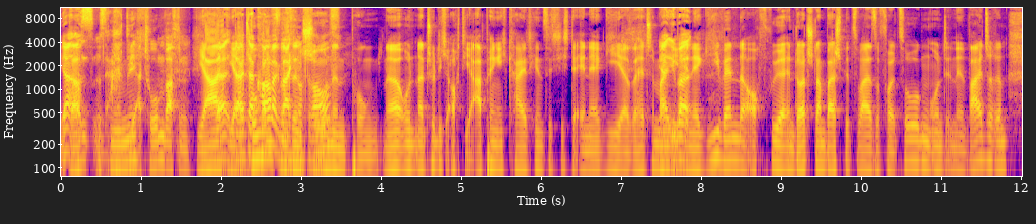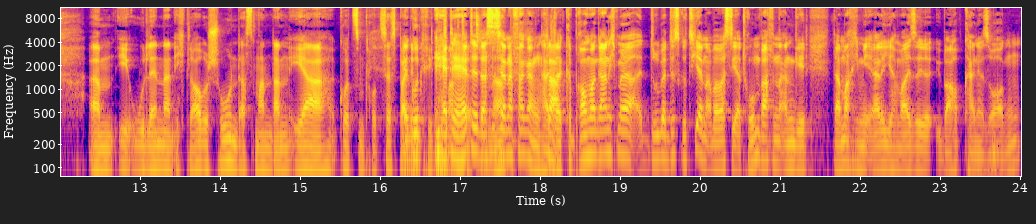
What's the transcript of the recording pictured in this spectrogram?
Ja, das ist ach, nämlich, die Atomwaffen. Ja, da, die da, Atomwaffen da kommen wir gleich sind noch drauf. schon ein Punkt. Ne? Und natürlich auch die Abhängigkeit hinsichtlich der Energie. Also hätte man ja, die Energiewende auch früher in Deutschland beispielsweise vollzogen und in den weiteren ähm, EU-Ländern. Ich glaube schon, dass man dann eher kurzen Prozess bei ja, gut, dem Krieg hätte, hätte, hätte, das ne? ist ja in der Vergangenheit. Klar. Da brauchen wir gar nicht mehr drüber diskutieren. Aber was die Atomwaffen angeht, da mache ich mir ehrlicherweise überhaupt keine Sorgen.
